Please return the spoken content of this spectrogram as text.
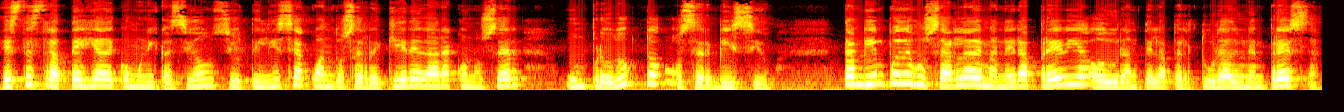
Esta estrategia de comunicación se utiliza cuando se requiere dar a conocer un producto o servicio. También puedes usarla de manera previa o durante la apertura de una empresa.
